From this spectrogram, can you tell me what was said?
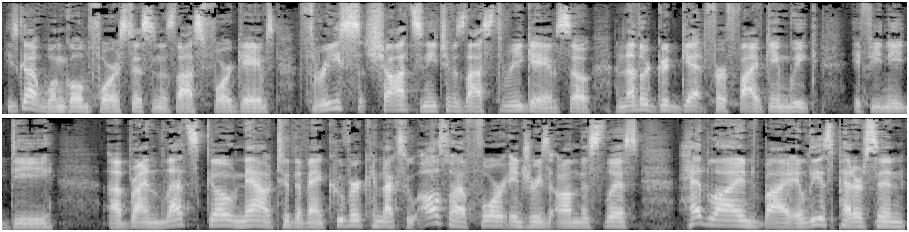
he's got one goal and four assists in his last four games, three shots in each of his last three games. So another good get for five game week if you need D. Uh, Brian, let's go now to the Vancouver Canucks, who also have four injuries on this list, headlined by Elias Pettersson,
